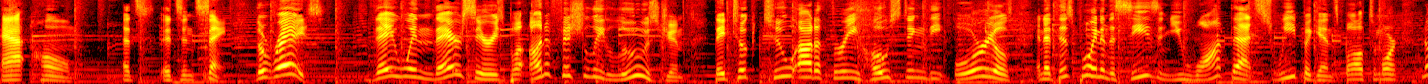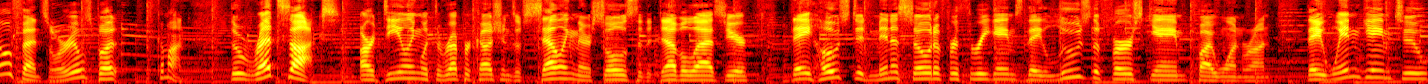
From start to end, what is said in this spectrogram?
at home. That's it's insane. The Rays, they win their series but unofficially lose, Jim. They took two out of three hosting the Orioles. And at this point in the season, you want that sweep against Baltimore. No offense, Orioles, but come on. The Red Sox are dealing with the repercussions of selling their souls to the devil last year. They hosted Minnesota for three games. They lose the first game by one run. They win game two.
